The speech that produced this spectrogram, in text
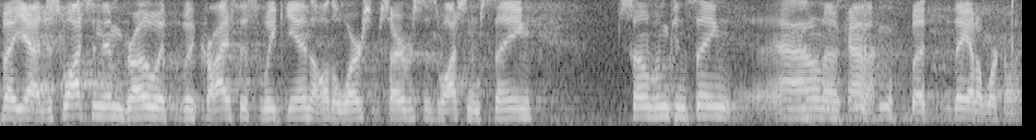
but yeah, just watching them grow with, with Christ this weekend, all the worship services, watching them sing. Some of them can sing, I don't know, kind of, but they got to work on it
